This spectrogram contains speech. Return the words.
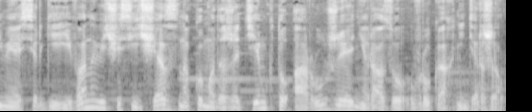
имя Сергея Ивановича сейчас знакомо даже тем, кто оружие ни разу в руках не держал.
